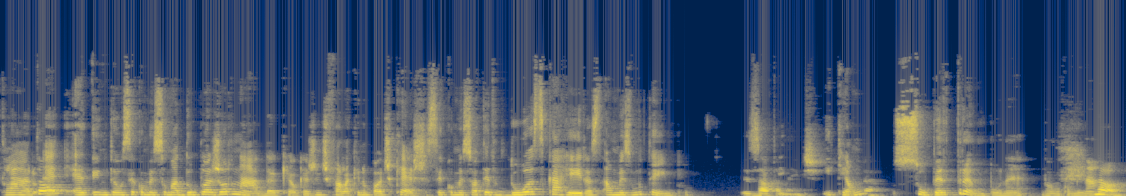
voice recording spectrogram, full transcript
Claro, então, é, é, então você começou uma dupla jornada, que é o que a gente fala aqui no podcast. Você começou a ter duas carreiras ao mesmo tempo. Exatamente. E, e que é um é. super trampo, né? Vamos combinar? Não,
